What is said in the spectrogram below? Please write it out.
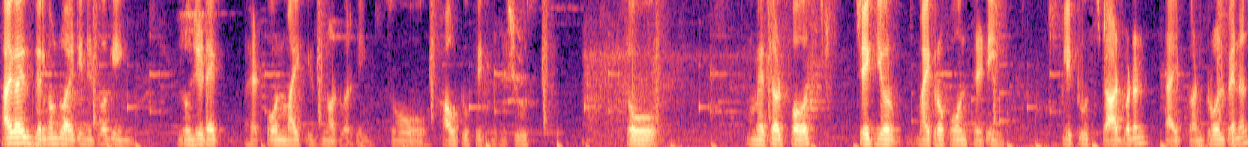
Hi guys, welcome to IT Networking. Logitech headphone mic is not working. So how to fix these issues? So method first, check your microphone setting. Click to start button, type control panel.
